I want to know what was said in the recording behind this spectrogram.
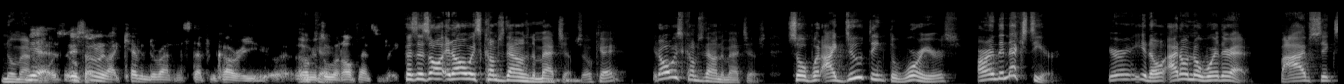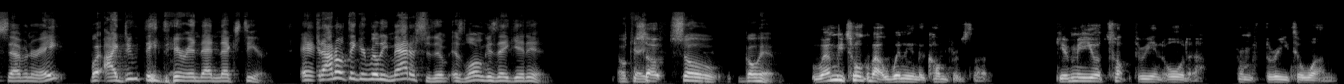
no matter. Yeah, what. it's, it's okay. only like Kevin Durant and Stephen Curry. Uh, okay. We're talking offensively because it's all. It always comes down to the matchups. Okay, it always comes down to matchups. So, but I do think the Warriors are in the next tier. You're, you know, I don't know where they're at, five, six, seven, or eight, but I do think they're in that next tier, and I don't think it really matters to them as long as they get in. Okay, so so go ahead. When we talk about winning the conference, though, give me your top three in order from three to one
